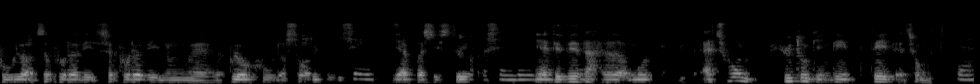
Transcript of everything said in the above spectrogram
kugler, og så putter de, så putter de nogle øh, blå kugler og sorte lys. Ting. Ja, præcis. Det, ja, det er det, der hedder atom. Hydrogen, det er, det er et atom. Ja.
